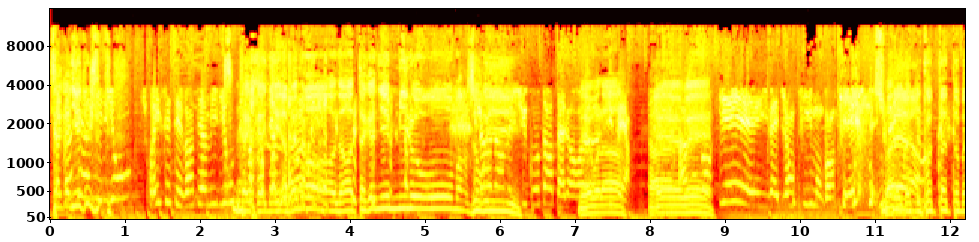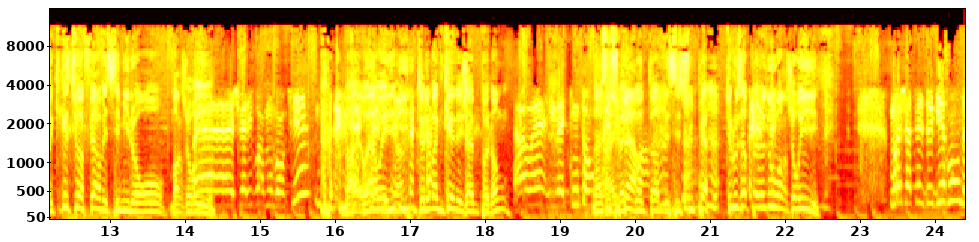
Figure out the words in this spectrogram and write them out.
T'as gagné deux millions. Je croyais que c'était 21 millions. T'as gagné, ah ben non, non, t'as gagné 1000 euros, Marjorie. Non, non, mais je suis contente alors. Mais euh, voilà. Super. Ah, ouais. Mon banquier, euh, il va être gentil, mon banquier. Bah, Thomas. Qu'est-ce que tu vas faire avec ces 1000 euros, Marjorie Euh, je vais aller voir mon banquier. Bah ouais, ouais, il, il te les manquait déjà un peu, non Ah ouais, il va être content. Ah, il va être content, mais c'est super. Tu nous appelles nous, Marjorie Moi, j'appelle de Guérande.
